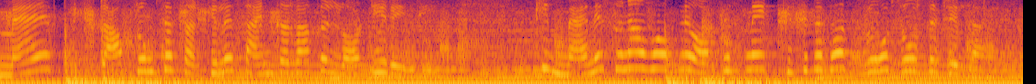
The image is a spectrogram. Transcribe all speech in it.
मैं स्टाफ रूम से सर्कुलर साइन करवा कर लौट ही रही थी कि मैंने सुना वो अपने ऑफ़िस में किसी पे बहुत ज़ोर ज़ोर से चिल्ला रहे थे।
